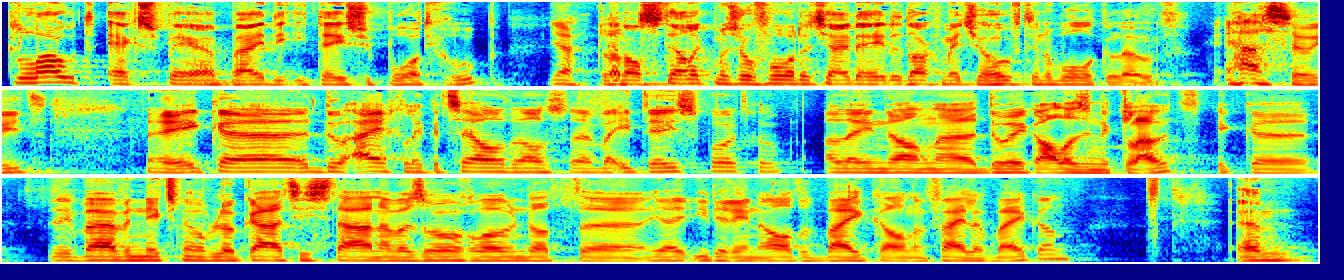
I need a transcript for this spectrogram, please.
cloud-expert bij de IT-supportgroep. Ja, klopt. En dan stel ik me zo voor dat jij de hele dag met je hoofd in de wolken loopt. Ja, zoiets. Nee, ik uh, doe eigenlijk hetzelfde als uh, bij IT-supportgroep. Alleen dan uh, doe ik alles in de cloud. Ik, we hebben niks meer op locatie staan en we zorgen gewoon dat ja, iedereen er altijd bij kan en veilig bij kan. En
